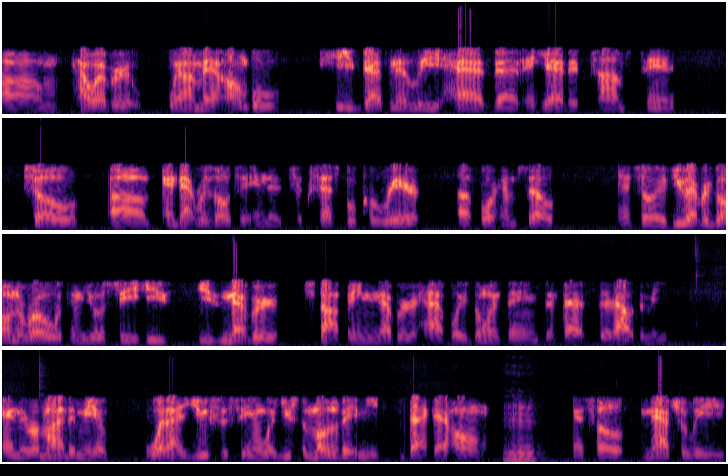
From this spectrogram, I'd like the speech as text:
Um, however, when I met Humble, he definitely had that, and he had it times ten. So, um, and that resulted in a successful career uh, for himself. And so, if you ever go on the road with him, you'll see he's he's never stopping, never halfway doing things, and that stood out to me. And it reminded me of what I used to see and what used to motivate me back at home. Mm-hmm. And so naturally,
